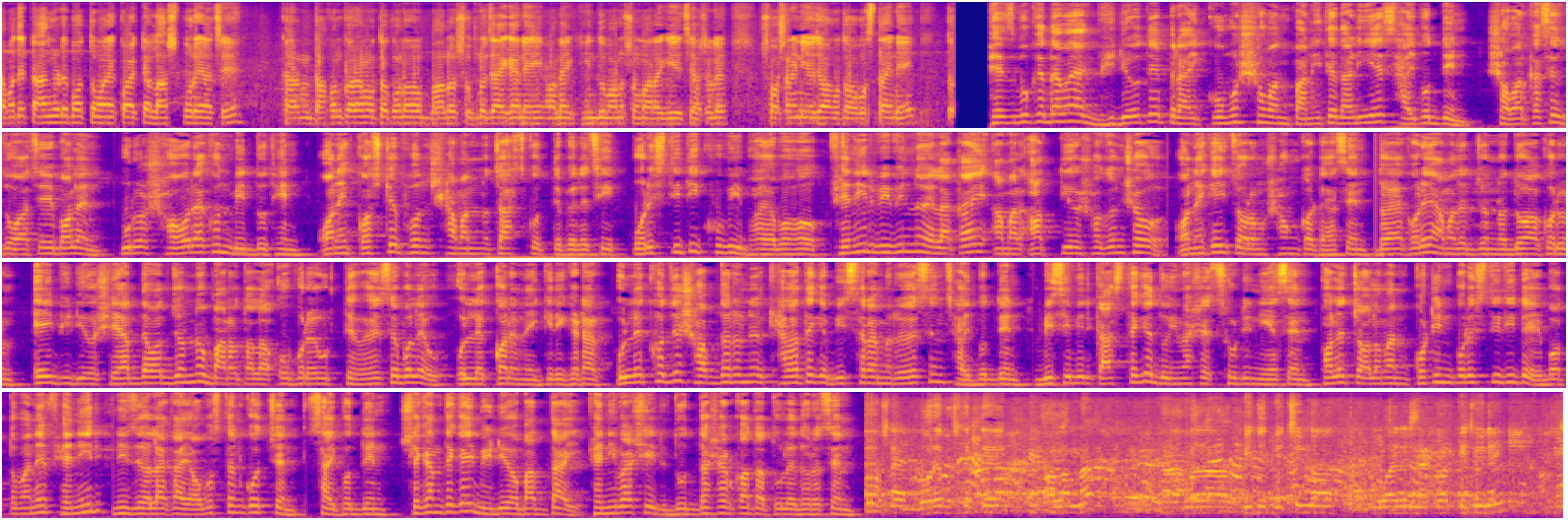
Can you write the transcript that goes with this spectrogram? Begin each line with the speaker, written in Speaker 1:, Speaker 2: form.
Speaker 1: আমাদের টাং রোডে বর্তমানে কয়েকটা লাশ পড়ে আছে। কারণ দাফন করার মতো কোনো ভালো শুকনো জায়গা নেই। অনেক হিন্দু মানুষও মারা গিয়েছে। আসলে শ্মশানে নিয়ে যাওয়ার মতো অবস্থায় নেই।
Speaker 2: ফেসবুকে দেওয়া এক ভিডিওতে প্রায় কোমর সমান পানিতে দাঁড়িয়ে সাইফুদ্দিন সবার কাছে জোয়া চেয়ে বলেন, পুরো শহর এখন বিদ্যুৎহীন অনেক কষ্টে ফোন সামান্য চার্জ করতে পেরেছি। পরিস্থিতি খুবই ভয়াবহ। ফেনীর বিভিন্ন এলাকায় আমার আত্মীয় স্বজন সহ অনেকেই চরম সংকটে আছেন। দয়া করে আমাদের জন্য দোয়া করুন। এই ভিডিও শেয়ার দেওয়ার জন্য বারোতলা উপরে উঠতে হয়েছে বলেও উল্লেখ করেন এই ক্রিকেটার। উল্লেখ্য যে, সব ধরনের খেলা থেকে বিশ্রামে রয়েছেন সাইফুদ্দিন। বিসিবির কাছ থেকে দুই মাসের ছুটি নিয়েছেন। ফলে চলমান কঠিন পরিস্থিতিতে বর্তমানে ফেনীর নিজ এলাকায় অবস্থান করছেন সাইফুদ্দিন। সেখান থেকেই ভিডিও বার্তায় ফেনীবাসীর দুর্দশার কথা তুলে ধরেছেন।
Speaker 1: ঘরে বসে পারলাম না। আমরা বিদ্যুৎ বিচ্ছিন্ন মোবাইল নেটওয়ার্ক কিছুই নেই।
